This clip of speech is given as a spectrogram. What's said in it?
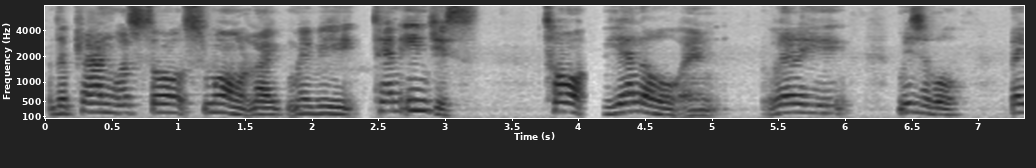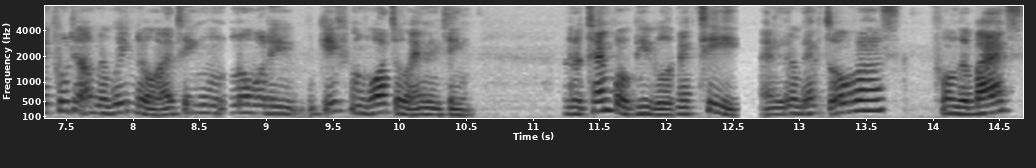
The plant was so small, like maybe 10 inches tall, yellow, and very miserable. They put it on the window. I think nobody gave him water or anything. The temple people make tea, and the leftovers from the bags,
